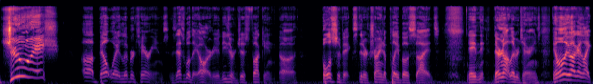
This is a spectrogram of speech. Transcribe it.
Jewish uh, Beltway libertarians. Because that's what they are, dude. These are just fucking uh, Bolsheviks that are trying to play both sides. They, they're not libertarians. The only fucking, like,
